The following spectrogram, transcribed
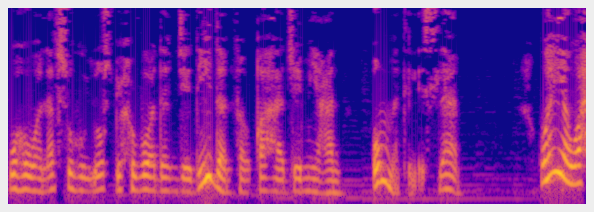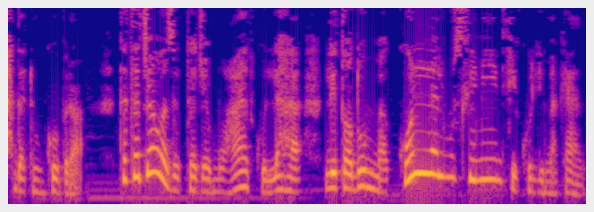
وهو نفسه يصبح بعدا جديدا فوقها جميعا أمة الإسلام. وهي وحدة كبرى تتجاوز التجمعات كلها لتضم كل المسلمين في كل مكان.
